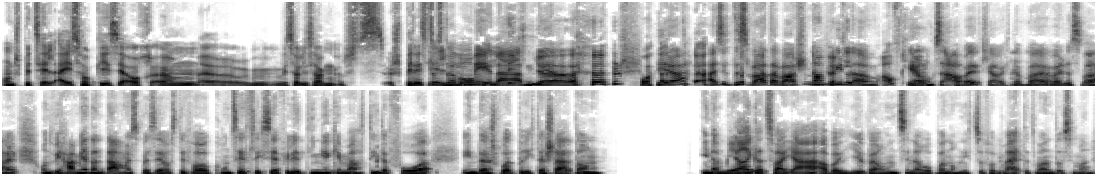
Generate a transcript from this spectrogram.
Und speziell Eishockey ist ja auch, ähm, äh, wie soll ich sagen, speziell geladen. Ja. Sport. ja, also das war, da war schon noch viel ähm, Aufklärungsarbeit, glaube ich, mhm. dabei, mhm. weil das war halt, und wir haben ja dann damals bei Servus TV grundsätzlich sehr viele Dinge gemacht, die davor in der Sportberichterstattung in Amerika zwar ja, aber hier bei uns in Europa noch nicht so verbreitet waren, dass man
